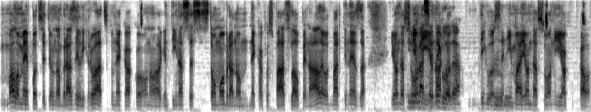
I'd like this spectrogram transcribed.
malo me je podsjetilo na Brazil i Hrvatsku, nekako ono, Argentina se s tom obranom nekako spasla u penale od Martineza i onda su oni se diglo, da. diglo se mhm. njima i onda su oni kao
